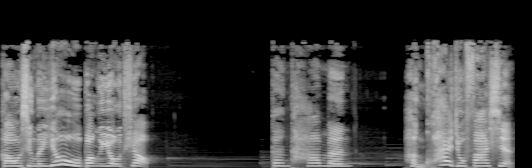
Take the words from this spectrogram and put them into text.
高兴的又蹦又跳，但他们很快就发现，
